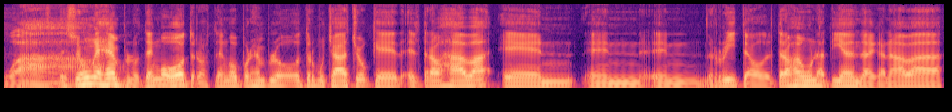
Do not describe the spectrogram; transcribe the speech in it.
Wow. Eso es un ejemplo. Tengo otros. Tengo, por ejemplo, otro muchacho que él trabajaba en, en, en retail. Él trabajaba en una tienda y ganaba,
